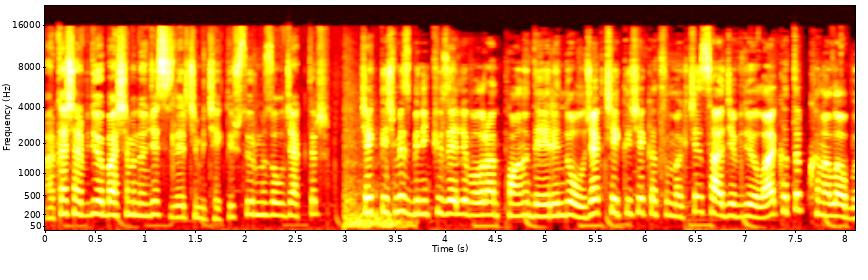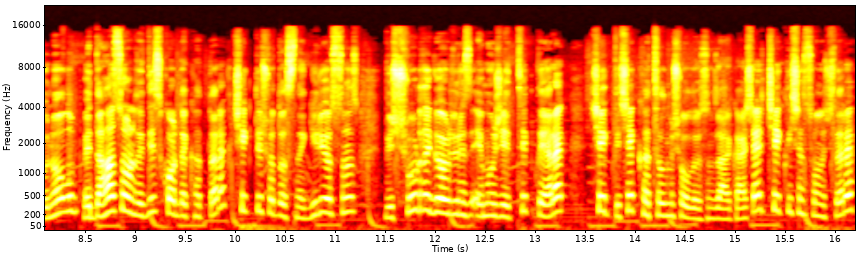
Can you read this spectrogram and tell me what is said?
Arkadaşlar videoya başlamadan önce sizler için bir çekiliş duyurumuz olacaktır. Çekilişimiz 1250 Valorant puanı değerinde olacak. Çekilişe katılmak için sadece videoya like atıp kanala abone olup ve daha sonra da Discord'da katılarak çekiliş odasına giriyorsunuz ve şurada gördüğünüz emojiye tıklayarak çekilişe katılmış oluyorsunuz arkadaşlar. Çekilişin sonuçları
